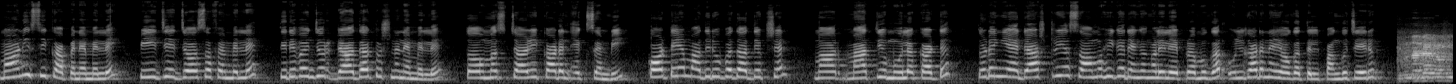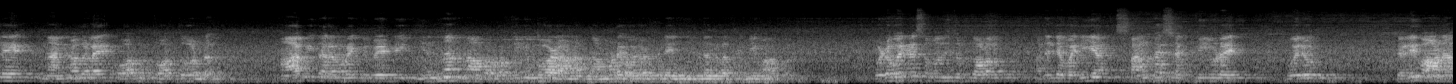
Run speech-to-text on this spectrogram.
Mani C Kappan M L A P J Joseph M L A Thiruvanchoor Radhakrishnan M L A Thomas Chazhikadan ex M P Kottayam അതിരൂപത അധ്യക്ഷൻ മാർ മാത്യു മൂലക്കാട്ട് തുടങ്ങിയ രാഷ്ട്രീയ സാമൂഹിക രംഗങ്ങളിലെ പ്രമുഖർ ഉദ്ഘാടന യോഗത്തിൽ പങ്കുചേരും. ഇന്നലകളിലെ നന്മകളെ ഓർത്തുകൊണ്ട് ഭാവി തലമുറയ്ക്ക് വേണ്ടി ഇന്ന് നാം പ്രവർത്തിക്കുമ്പോഴാണ് നമ്മുടെ ഓരോരുത്തരുടെയും ജീവിതങ്ങളെ ധന്യമാകുന്നത് മുഴുവനെ സംബന്ധിച്ചിടത്തോളം അതിന്റെ വലിയ സംഘശക്തിയുടെ ഒരു തെളിവാണ്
